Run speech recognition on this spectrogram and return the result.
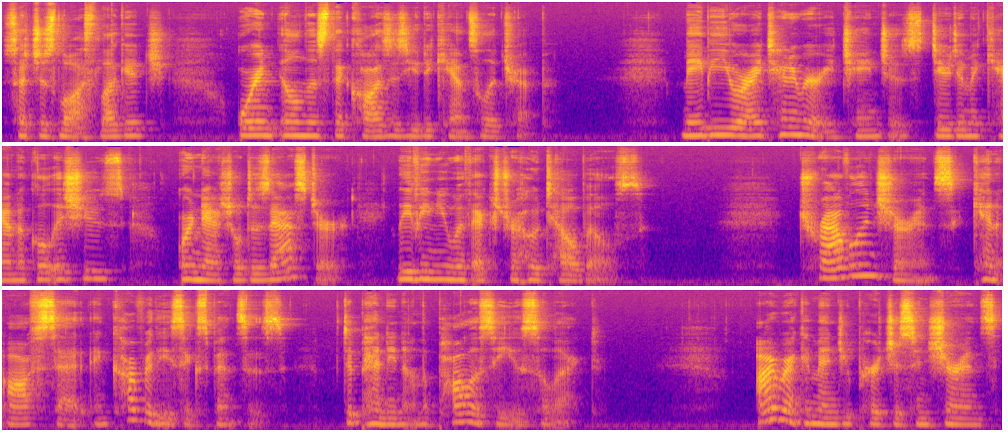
such as lost luggage or an illness that causes you to cancel a trip. Maybe your itinerary changes due to mechanical issues or natural disaster, leaving you with extra hotel bills. Travel insurance can offset and cover these expenses, depending on the policy you select. I recommend you purchase insurance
